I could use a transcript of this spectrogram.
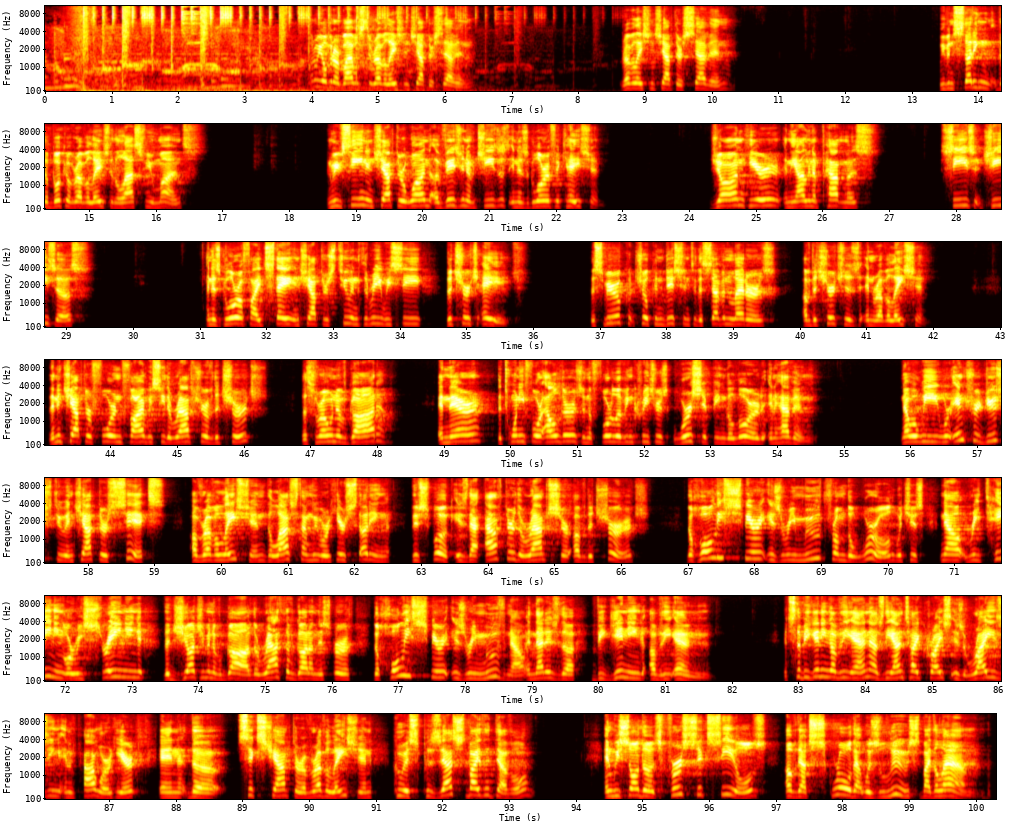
Why don't we open our Bibles to Revelation chapter 7? Revelation chapter 7. We've been studying the book of Revelation the last few months. And we've seen in chapter 1 a vision of Jesus in his glorification. John, here in the island of Patmos, sees Jesus in his glorified state. In chapters 2 and 3, we see the church age, the spiritual condition to the seven letters of the churches in Revelation. Then in chapter 4 and 5, we see the rapture of the church, the throne of God, and there the 24 elders and the four living creatures worshiping the Lord in heaven. Now, what we were introduced to in chapter 6 of Revelation, the last time we were here studying this book, is that after the rapture of the church, the Holy Spirit is removed from the world, which is now retaining or restraining the judgment of God, the wrath of God on this earth. The Holy Spirit is removed now, and that is the beginning of the end. It's the beginning of the end as the Antichrist is rising in power here in the sixth chapter of Revelation, who is possessed by the devil. And we saw those first six seals of that scroll that was loosed by the Lamb.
